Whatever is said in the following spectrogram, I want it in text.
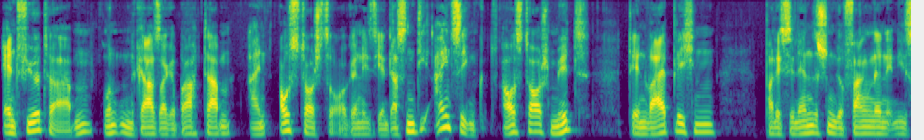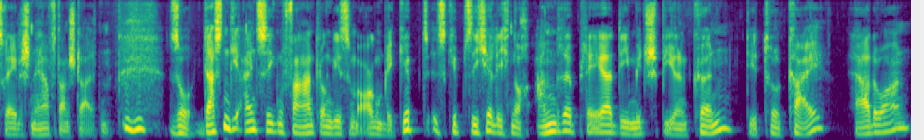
entführt haben und in Gaza gebracht haben, einen Austausch zu organisieren. Das sind die einzigen Austausch mit den weiblichen palästinensischen Gefangenen in israelischen Haftanstalten. Mhm. So, das sind die einzigen Verhandlungen, die es im Augenblick gibt. Es gibt sicherlich noch andere Player, die mitspielen können. Die Türkei, Erdogan,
